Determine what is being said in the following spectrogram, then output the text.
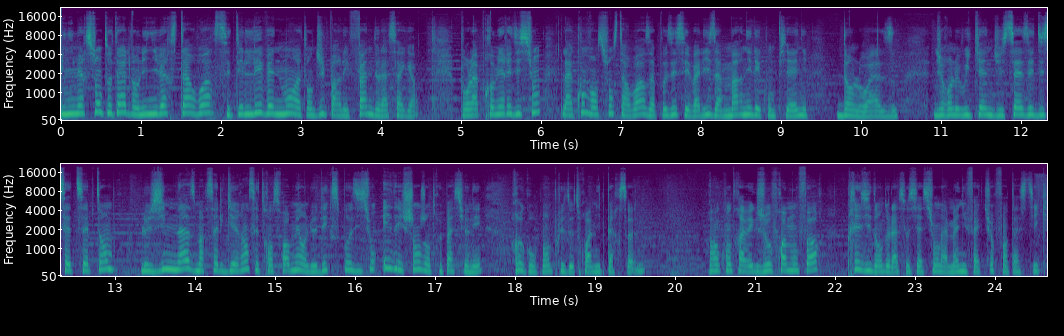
Une immersion totale dans l'univers Star Wars, c'était l'événement attendu par les fans de la saga. Pour la première édition, la convention Star Wars a posé ses valises à Marny-les-Compiègnes, dans l'Oise. Durant le week-end du 16 et 17 septembre, le gymnase Marcel Guérin s'est transformé en lieu d'exposition et d'échange entre passionnés, regroupant plus de 3000 personnes. Rencontre avec Geoffroy Montfort, président de l'association La Manufacture Fantastique,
